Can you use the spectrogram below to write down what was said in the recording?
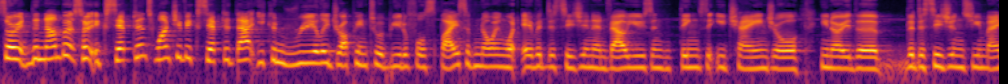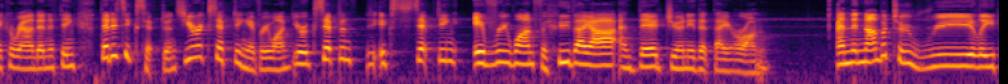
So the number, so acceptance, once you've accepted that, you can really drop into a beautiful space of knowing whatever decision and values and things that you change or, you know, the the decisions you make around anything, that is acceptance. You're accepting everyone. You're accepting accepting everyone for who they are and their journey that they are on. And then number two really,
